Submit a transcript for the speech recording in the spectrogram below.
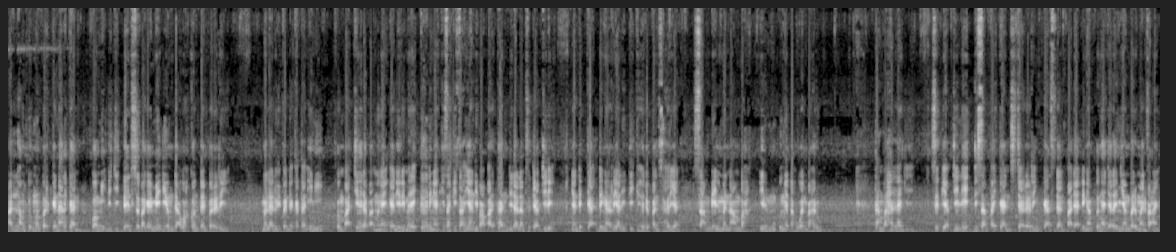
adalah untuk memperkenalkan komik digital sebagai medium dakwah kontemporari. Melalui pendekatan ini, pembaca dapat mengaitkan diri mereka dengan kisah-kisah yang dipaparkan di dalam setiap jilid yang dekat dengan realiti kehidupan seharian sambil menambah ilmu pengetahuan baharu. Tambahan lagi, setiap jilid disampaikan secara ringkas dan padat dengan pengajaran yang bermanfaat.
